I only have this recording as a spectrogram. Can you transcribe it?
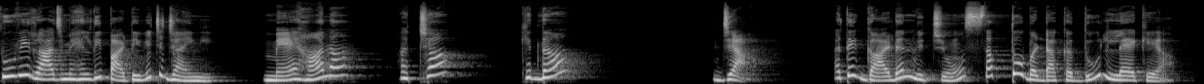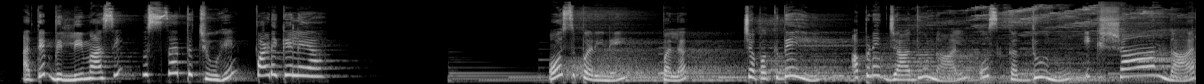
ਤੂੰ ਵੀ ਰਾਜ ਮਹਿਲ ਦੀ ਪਾਰਟੀ ਵਿੱਚ ਜਾਏਂਗੀ। ਮੈਂ ਹਾਂ ਨਾ। ਅੱਛਾ, ਕਿੱਦਾਂ? ਜਾ ਅਤੇ ਗਾਰਡਨ ਵਿੱਚੋਂ ਸਭ ਤੋਂ ਵੱਡਾ ਕੱਦੂ ਲੈ ਕੇ ਆ ਅਤੇ ਬਿੱਲੀ ਮਾਸੀ ਉਸ ਸੱਤ ਚੂਹੇ ਫੜ ਕੇ ਲਿਆ। ਉਸ ਪਰੀ ਨੇ ਪਲਕ ਚਪਕਦੇ ਹੀ ਆਪਣੇ ਜਾਦੂ ਨਾਲ ਉਸ ਕੱਦੂ ਨੂੰ ਇੱਕ ਸ਼ਾਨਦਾਰ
